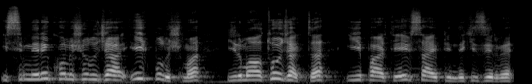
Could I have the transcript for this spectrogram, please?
İsimlerin konuşulacağı ilk buluşma 26 Ocak'ta İyi Parti ev sahipliğindeki zirve.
